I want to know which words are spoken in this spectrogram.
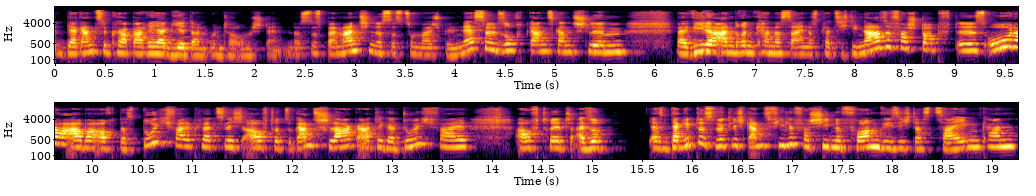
der ganze Körper reagiert dann unter Umständen. Das ist bei manchen ist es zum Beispiel Nesselsucht ganz, ganz schlimm. Bei wieder anderen kann es sein, dass plötzlich die Nase verstopft ist oder aber auch das Durchfall plötzlich auftritt, so ganz schlagartiger Durchfall auftritt. Also, also da gibt es wirklich ganz viele verschiedene Formen, wie sich das zeigen kann.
